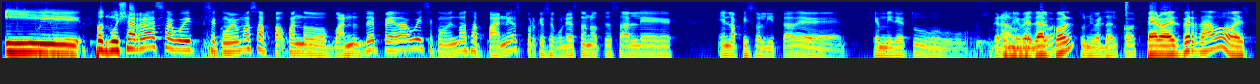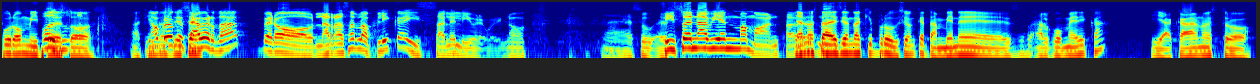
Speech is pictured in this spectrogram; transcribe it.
Y pues mucha raza, güey, se come mazapán. Cuando van de peda, güey, se comen mazapanes porque según esto no te sale en la pistolita de que mide tu grado nivel de alcohol? Tu nivel de alcohol. ¿Pero es verdad o es puro mito Pues, de todos? Aquí no creo que sea verdad, pero la raza lo aplica y sale libre, güey. No. Ah, eso es- Sí suena bien mamón, ¿sabes? Ya nos está diciendo aquí producción que también es algo médica. Y acá nuestro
